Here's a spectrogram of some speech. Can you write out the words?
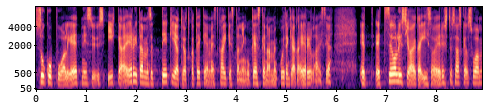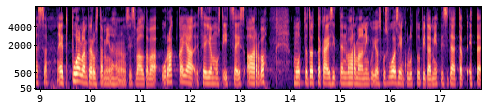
sukupuoli, etnisyys, ikä, eri tämmöiset tekijät, jotka tekee meistä kaikista niin kuin keskenämme kuitenkin aika erilaisia. Et, et se olisi jo aika iso edistysaskel Suomessa. Et puolueen perustaminen on siis valtava urakka ja se ei ole musta itseisarvo, mutta totta kai sitten varmaan niin kuin joskus vuosien kuluttua pitää miettiä sitä, että, että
